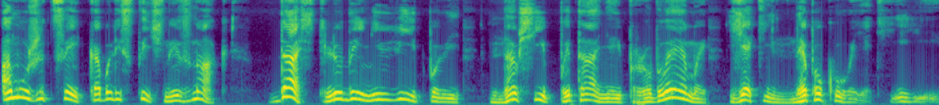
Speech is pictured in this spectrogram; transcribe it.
А може, цей кабалістичний знак дасть людині відповідь на всі питання і проблеми, які непокоять її.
